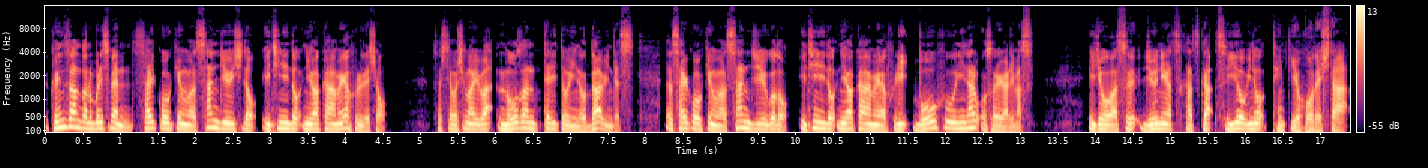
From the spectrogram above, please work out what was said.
う。クイーンズランドのブリスベン、最高気温は31度、1、2度にわか雨が降るでしょう。そしておしまいはノーザンテリトリーのダーウィンです。最高気温は35度、1、2度にわか雨が降り、暴風になる恐れがあります。以上、明日12月20日水曜日の天気予報でした。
